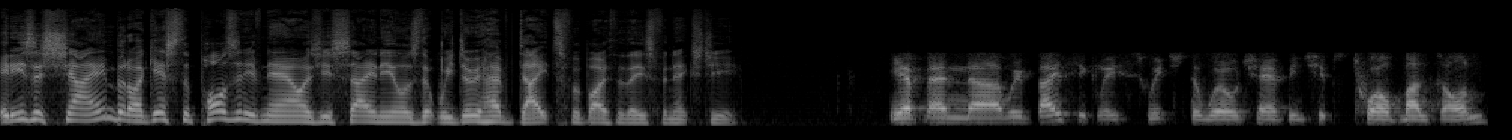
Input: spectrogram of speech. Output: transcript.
it is a shame, but I guess the positive now, as you say, Neil, is that we do have dates for both of these for next year. Yep, and uh, we basically switched the World Championships 12 months on,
